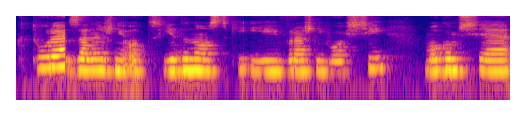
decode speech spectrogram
które zależnie od jednostki i jej wrażliwości mogą się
